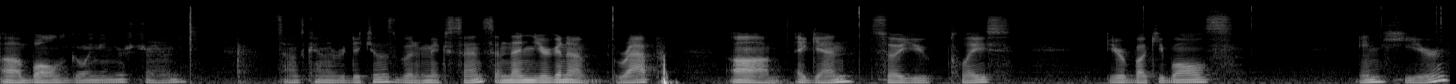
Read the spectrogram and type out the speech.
uh, balls going in your strand. Sounds kind of ridiculous, but it makes sense. And then you're gonna wrap um, again. So you place your buckyballs in here.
